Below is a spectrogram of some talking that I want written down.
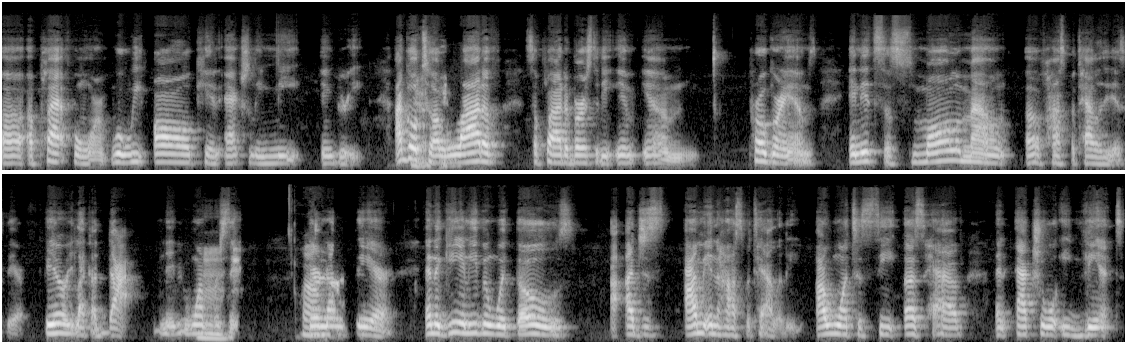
uh, a platform where we all can actually meet and greet. I go Yeah. to a lot of supply diversity in, um, programs, and it's a small amount of hospitality that's there. Very like a dot, maybe one Mm. Wow. They're not there. And again, even with those, I, I just I'm in hospitality. I want to see us have an actual event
